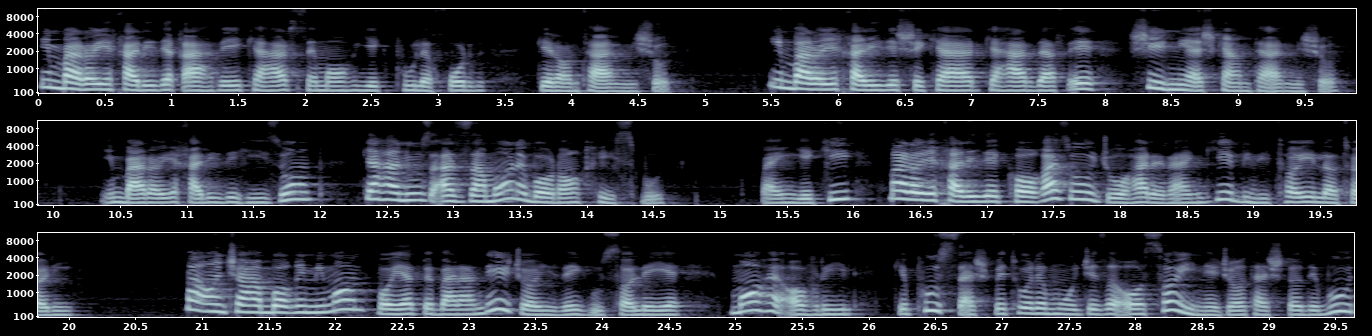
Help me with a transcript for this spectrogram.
این برای خرید قهوه که هر سه ماه یک پول خورد گرانتر می‌شد این برای خرید شکر که هر دفعه شیرنیش کمتر می‌شد. این برای خرید هیزم که هنوز از زمان باران خیس بود. و این یکی برای خرید کاغذ و جوهر رنگی بلیت های لاتاری. و آنچه هم باقی میماند باید به برنده جایزه گوساله ماه آوریل که پوستش به طور معجز آسایی نجاتش داده بود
